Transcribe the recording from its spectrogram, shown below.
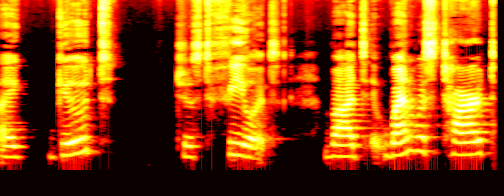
like good just feel it. But when we start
